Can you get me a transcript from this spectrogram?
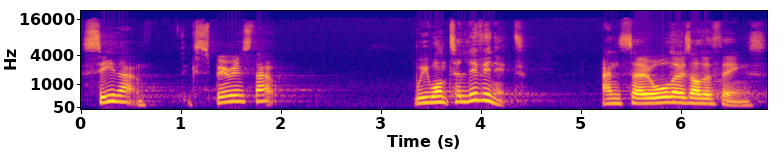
see that, experience that, we want to live in it. And so all those other things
